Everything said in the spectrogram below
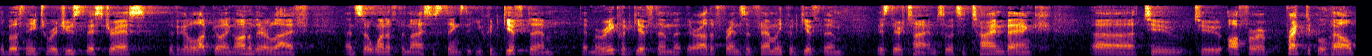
They both need to reduce their stress. They've got a lot going on in their life. And so, one of the nicest things that you could gift them, that Marie could give them, that their other friends and family could give them, is their time. So, it's a time bank uh, to, to offer practical help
